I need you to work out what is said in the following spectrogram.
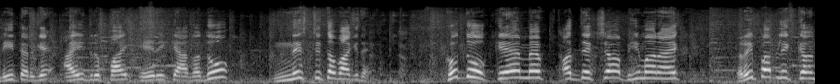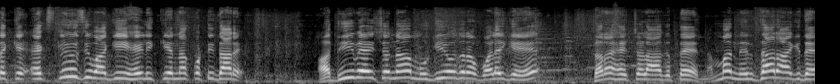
ಲೀಟರ್ಗೆ ಐದು ರೂಪಾಯಿ ಏರಿಕೆ ಆಗೋದು ನಿಶ್ಚಿತವಾಗಿದೆ. ಖುದ್ದು ಕೆ ಎಂ ಎಫ್ ಅಧ್ಯಕ್ಷ ಭೀಮಾ ನಾಯಕ್ ರಿಪಬ್ಲಿಕ್ ಕನ್ನಡಕ್ಕೆ ಎಕ್ಸ್ಕ್ಲೂಸಿವ್ ಆಗಿ ಹೇಳಿಕೆಯನ್ನ ಕೊಟ್ಟಿದ್ದಾರೆ. ಅಧಿವೇಶನ ಮುಗಿಯೋದರ ಒಳಗೆ ದರ ಹೆಚ್ಚಳ ಆಗುತ್ತೆ. ನಮ್ಮ ನಿರ್ಧಾರ ಆಗಿದೆ.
